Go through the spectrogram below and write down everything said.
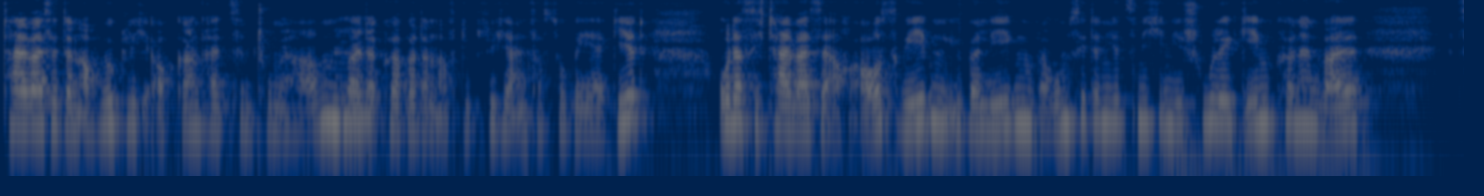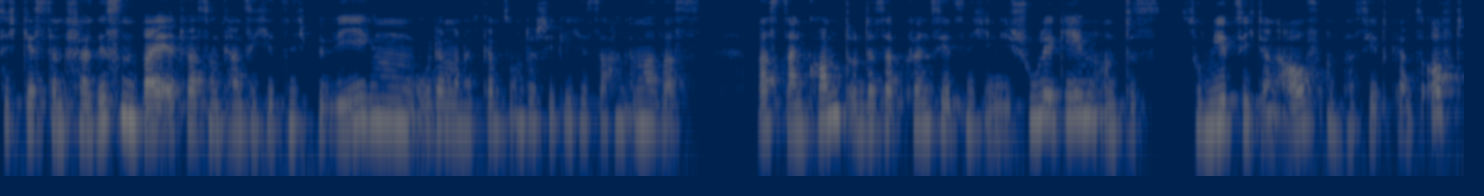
teilweise dann auch wirklich auch Krankheitssymptome haben, mhm. weil der Körper dann auf die Psyche einfach so reagiert. Oder sich teilweise auch Ausreden überlegen, warum sie dann jetzt nicht in die Schule gehen können, weil sich gestern verrissen bei etwas und kann sich jetzt nicht bewegen oder man hat ganz unterschiedliche Sachen immer, was, was dann kommt und deshalb können sie jetzt nicht in die Schule gehen und das summiert sich dann auf und passiert ganz oft.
